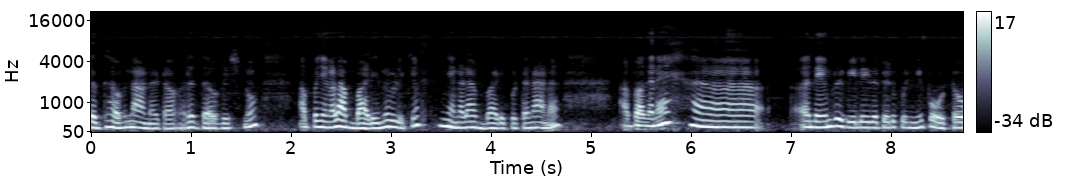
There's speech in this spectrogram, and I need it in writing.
ഋദ്ധവ് എന്നാണ് കേട്ടോ. ഋദ്ധവ് വിഷ്ണു. അപ്പോൾ ഞങ്ങൾ അമ്പാടി എന്ന് വിളിക്കും. ഞങ്ങളുടെ അമ്പാടിക്കുട്ടനാണ്. അപ്പോൾ അങ്ങനെ നെയിം റിവീൽ ചെയ്തിട്ട് ഒരു കുഞ്ഞ് ഫോട്ടോ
